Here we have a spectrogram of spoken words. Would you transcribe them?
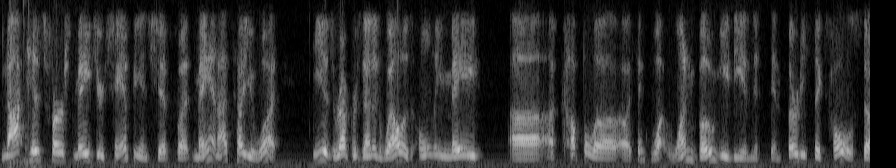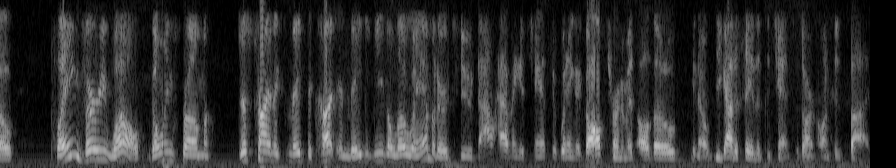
not his first major championship, but man, I tell you what, he is represented well. Has only made uh, a couple of, I think, what one bogey in in 36 holes. So playing very well, going from just trying to make the cut and maybe be the low amateur to now having a chance at winning a golf tournament. Although you know you got to say that the chances aren't on his side.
